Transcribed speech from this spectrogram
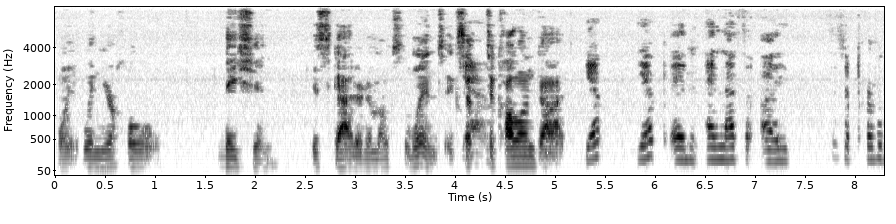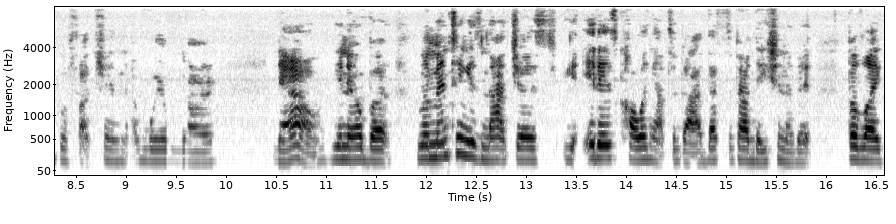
point when your whole nation is scattered amongst the winds except yeah. to call on God. Yep. Yep, and and that's a such a perfect reflection of where we are now, you know. But lamenting is not just it is calling out to God. That's the foundation of it. But like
